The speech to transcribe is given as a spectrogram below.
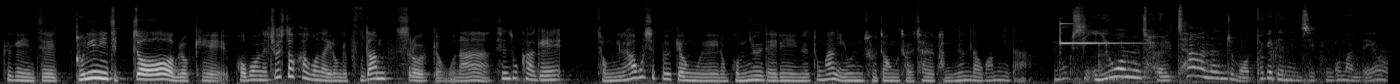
그게 이제 본인이 직접 이렇게 법원에 출석하거나 이런 게 부담스러울 경우나 신속하게 정리를 하고 싶을 경우에 이런 법률 대리인을 통한 이혼 조정 절차를 밟는다고 합니다. 혹시 이혼 절차는 좀 어떻게 되는지 궁금한데요.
